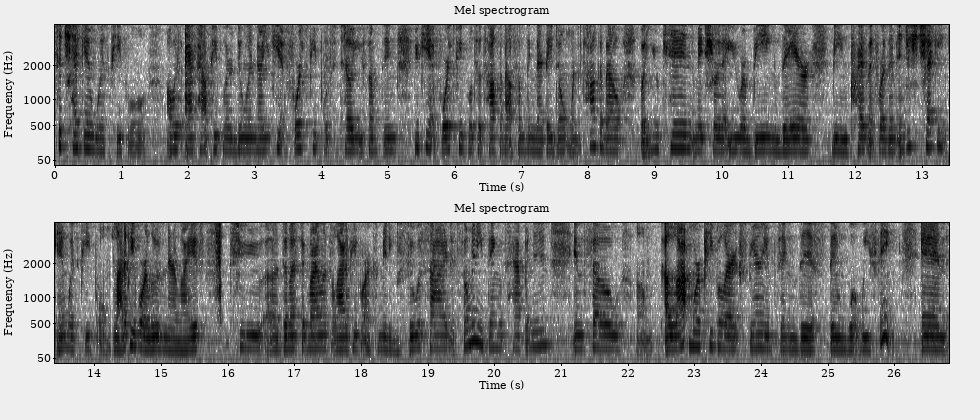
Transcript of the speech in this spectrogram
to check in with people. Always ask how people are doing. Now you can't force people to tell you something. You can't force people to talk about something that they don't want to talk about but you can make sure that you are being there being present for them and just checking in with people. A lot of people are losing their life to uh, domestic violence. A lot of people are committing suicide. It's so many things happening. And so um, a lot more people are experiencing this than what we think and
